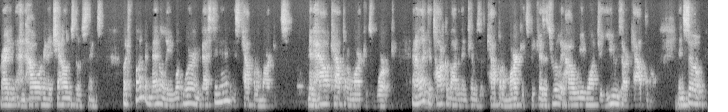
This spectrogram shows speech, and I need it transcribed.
right, and, and how we're going to challenge those things. But fundamentally, what we're investing in is capital markets and how capital markets work. And I like to talk about it in terms of capital markets because it's really how we want to use our capital. And so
